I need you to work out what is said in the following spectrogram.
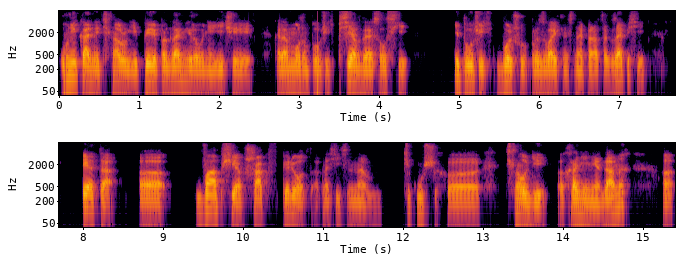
уникальной технологии перепрограммирования ячеек, когда мы можем получить псевдо-SLC и получить большую производительность на операциях записей. Это вообще шаг вперед относительно текущих э, технологий хранения данных, а,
